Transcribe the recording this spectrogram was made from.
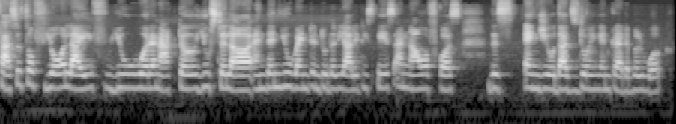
facets of your life. You were an actor, you still are, and then you went into the reality space, and now, of course, this NGO that's doing incredible work.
